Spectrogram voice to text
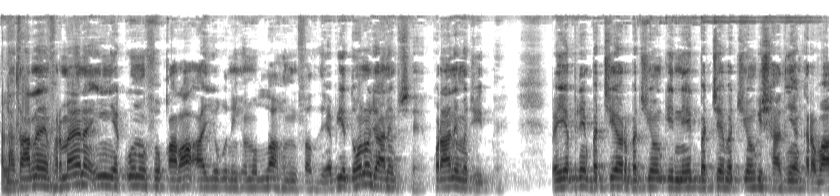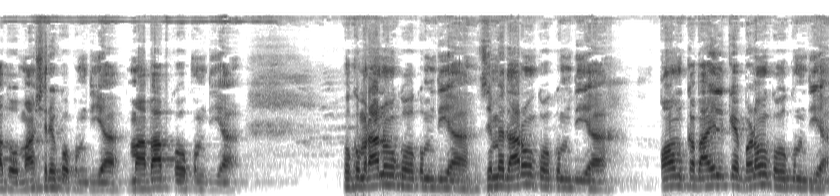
اللہ تعالیٰ نے فرمایا نا این یقون فقرا آیغنہم اللہ فضل اب یہ دونوں جانب سے قرآن مجید میں۔ بھائی، اپنے بچے اور بچیوں کی، نیک بچے بچیوں کی شادیاں کروا دو، معاشرے کو حکم دیا، ماں باپ کو حکم دیا، حکمرانوں کو حکم دیا، ذمہ داروں کو حکم دیا، قوم قبائل کے بڑوں کو حکم دیا۔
